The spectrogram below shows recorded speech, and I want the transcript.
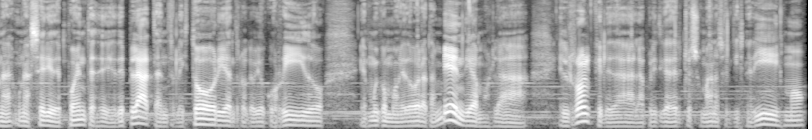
una, serie de puentes de, plata entre la historia, entre lo que había ocurrido. Es muy conmovedora también, digamos, la, el rol que le da a la política de derechos humanos el kirchnerismo.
